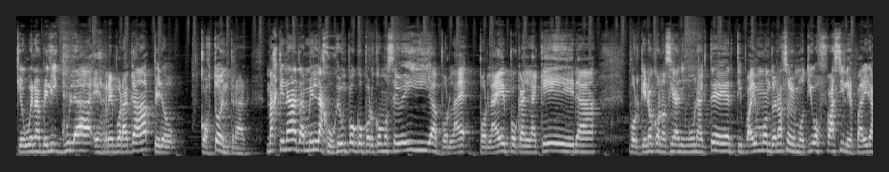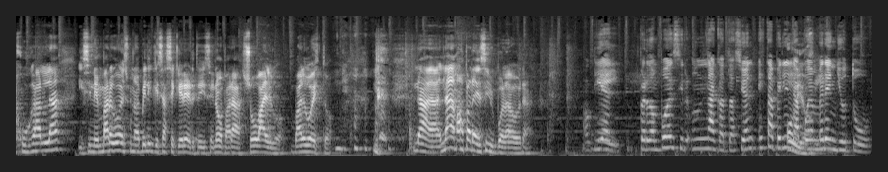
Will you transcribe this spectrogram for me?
qué buena película, es re por acá, pero costó entrar. Más que nada también la juzgué un poco por cómo se veía, por la, por la época en la que era, porque no conocía a ningún actor. Tipo, hay un montonazo de motivos fáciles para ir a juzgarla y sin embargo es una peli que se hace querer. Te dice, no, pará, yo valgo, valgo esto. nada, nada más para decir por ahora. Ok. Perdón, puedo decir una acotación. Esta peli la pueden ver en YouTube,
